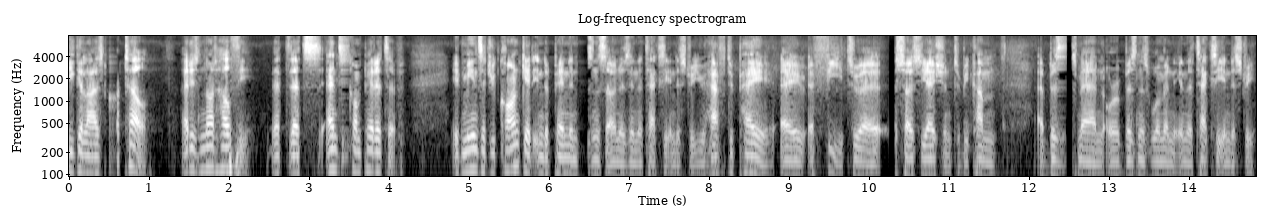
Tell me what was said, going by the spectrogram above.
legalized cartel. That is not healthy. That that's anti-competitive. It means that you can't get independent business owners in the taxi industry. You have to pay a, a fee to an association to become a businessman or a businesswoman in the taxi industry.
